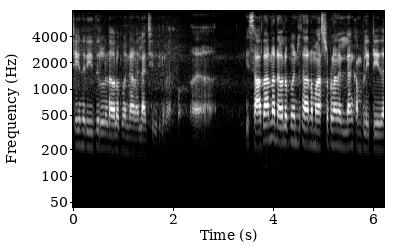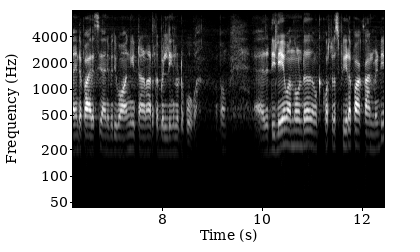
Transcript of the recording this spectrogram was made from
ചെയ്യുന്ന രീതിയിലുള്ള ഡെവലപ്മെന്റാണ് എല്ലാം ചെയ്തിരിക്കുന്നത്. ഈ സാധാരണ ഡെവലപ്മെന്റ് സാധാരണ മാസ്റ്റർ പ്ലാൻ എല്ലാം കംപ്ലീറ്റ് ചെയ്ത് അതിന്റെ പാരസ്യ അനുമതി വാങ്ങിയിട്ടാണ് അടുത്ത ബിൽഡിങ്ങിലോട്ട് പോവുക. അപ്പം ഇത് ഡിലേ വന്നുകൊണ്ട് നമുക്ക് കുറച്ചുകൂടെ സ്പീഡപ്പ് ആക്കാൻ വേണ്ടി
